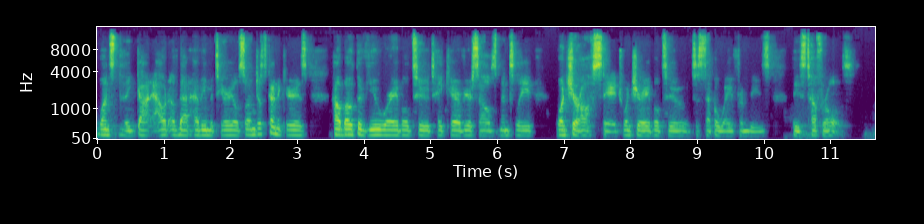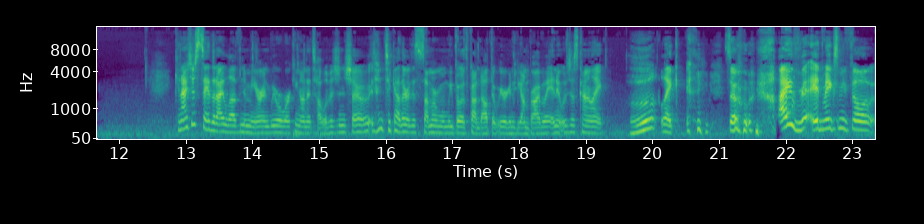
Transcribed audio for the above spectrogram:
once they got out of that heavy material. So I'm just kind of curious how both of you were able to take care of yourselves mentally once you're off stage, once you're able to to step away from these these tough roles. Can I just say that I love Namir and we were working on a television show together this summer when we both found out that we were going to be on Broadway and it was just kind of like huh? like so I it makes me feel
